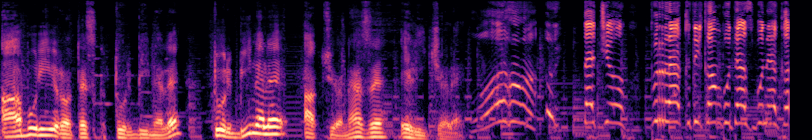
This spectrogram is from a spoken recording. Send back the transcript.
Aburii rotesc turbinele, turbinele acționează elicele. Wow! Deci, practic am putea spune că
